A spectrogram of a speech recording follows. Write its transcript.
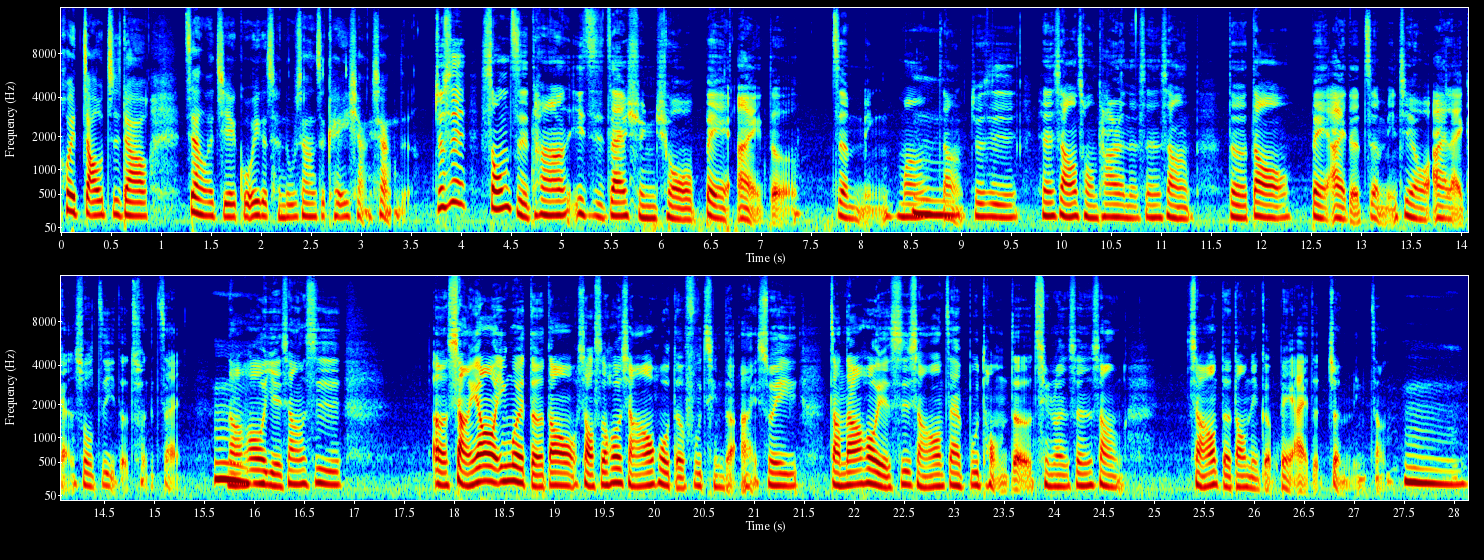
会招致到这样的结果，一个程度上是可以想象的。就是松子她一直在寻求被爱的证明吗？这样就是很想要从他人的身上得到被爱的证明，借由爱来感受自己的存在。然后也像是，呃，想要因为得到小时候想要获得父亲的爱，所以长大后也是想要在不同的情人身上想要得到那个被爱的证明，这样。嗯，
